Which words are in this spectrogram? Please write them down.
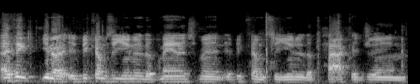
I think you know it becomes a unit of management. It becomes a unit of packaging.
